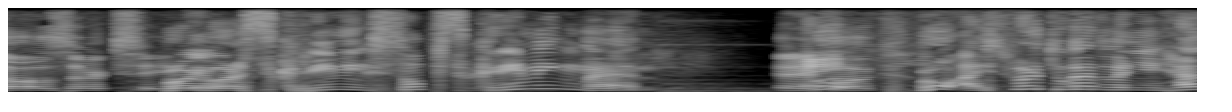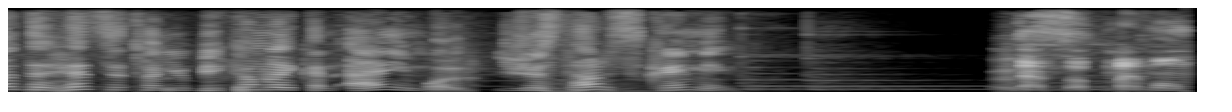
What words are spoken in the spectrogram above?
Those Xerxes. bro, you are screaming. Stop screaming, man. Bro, bro, I swear to God, when you have the headset, when you become like an animal, you just start screaming. That's what my mom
